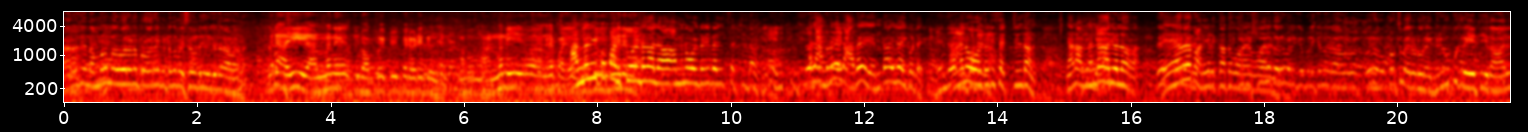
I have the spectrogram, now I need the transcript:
കാരണം നമ്മളും അതുപോലെ തന്നെ പ്രോഗ്രാം കിട്ടുന്ന പൈസ കൊണ്ട് ജീവിക്കുന്ന ഒരാളാണ്. അല്ല ഈ അണ്ണന് ഡോക്ടറേറ്റ് പരിപാടിയൊക്കെ ഉണ്ട്. അപ്പം അണ്ണൻ ഈ അങ്ങനെ പ- അണ്ണൻ ഇപ്പൊ പണിക്ക് പോകേണ്ട കാലം. അണ്ണൻ ഓൾറെഡി വെൽ സെറ്റിൽഡ് ആണ്. അല്ല അങ്ങനെ അതെ എന്തായാലും ആയിക്കോട്ടെ. അണ്ണൻ ഓൾറെഡി സെറ്റിൽഡ് ആണ്. ഞാൻ അണ്ണന്റെ കാര്യമല്ല പറഞ്ഞ. വേറെ പണിയെടുക്കാത്ത കുറെ വിളിക്കുന്ന ഒരാളോട് ഒരു കുറച്ച് പേരോട് പറയാം ഗ്രൂപ്പ് ക്രിയേറ്റ് ചെയ്ത് ആര്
